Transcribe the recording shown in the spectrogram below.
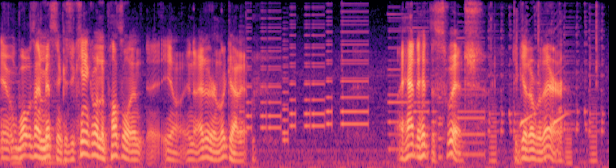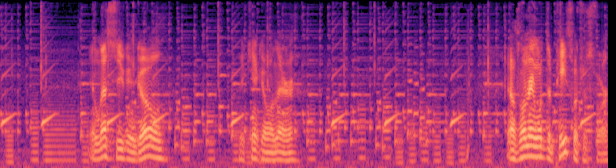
And what was I missing? Because you can't go in the puzzle and uh, you know in the editor and look at it. I had to hit the switch to get over there. Unless you can go, you can't go in there. And I was wondering what the P switch was for.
